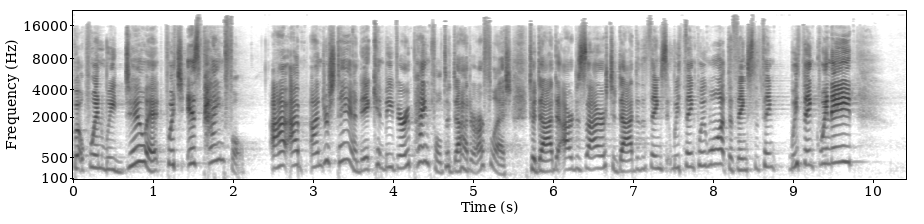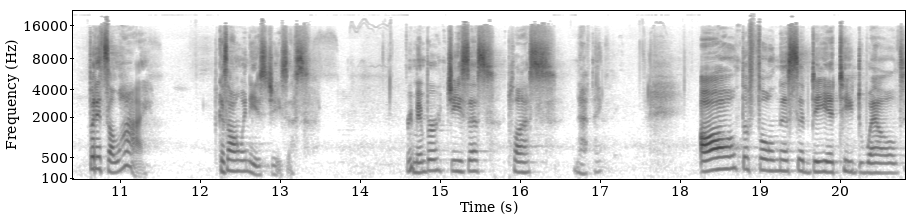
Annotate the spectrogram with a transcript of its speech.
but when we do it, which is painful, I, I, understand it can be very painful to die to our flesh, to die to our desires, to die to the things that we think we want, the things that think, we think we need, but it's a lie because all we need is Jesus. Remember, Jesus plus nothing all the fullness of deity dwelled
